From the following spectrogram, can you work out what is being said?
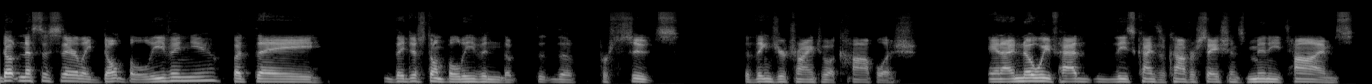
don't necessarily don't believe in you but they they just don't believe in the the, the pursuits the things you're trying to accomplish. And I know we've had these kinds of conversations many times.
